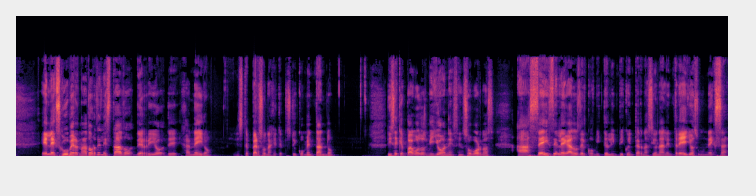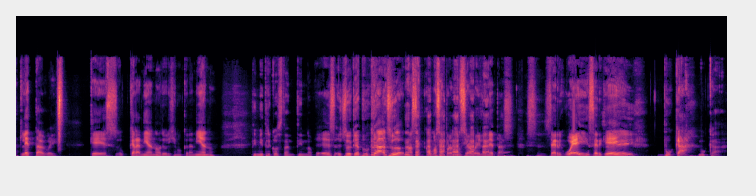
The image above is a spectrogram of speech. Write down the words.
El exgobernador del estado de Río de Janeiro, este personaje que te estoy comentando, dice que pagó dos millones en sobornos a seis delegados del Comité Olímpico Internacional, entre ellos un exatleta, güey, que es ucraniano, de origen ucraniano. Dimitri Konstantinov. Es, no sé cómo se pronuncia, güey, la neta. Sergey, Sergey Buka. Buka.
